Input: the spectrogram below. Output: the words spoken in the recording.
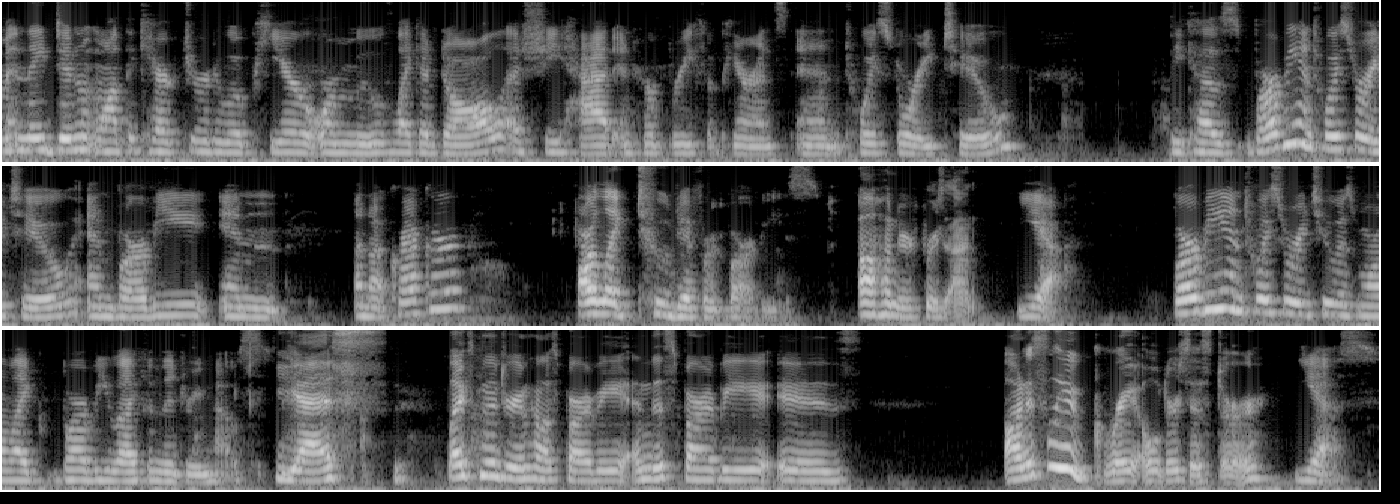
And they didn't want the character to appear or move like a doll as she had in her brief appearance in Toy Story 2. Because Barbie in Toy Story 2 and Barbie in a Nutcracker are like two different Barbies. A hundred percent. Yeah. Barbie in Toy Story 2 is more like Barbie Life in the Dream House. Yes. Life in the Dreamhouse Barbie, and this Barbie is honestly a great older sister. Yes.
